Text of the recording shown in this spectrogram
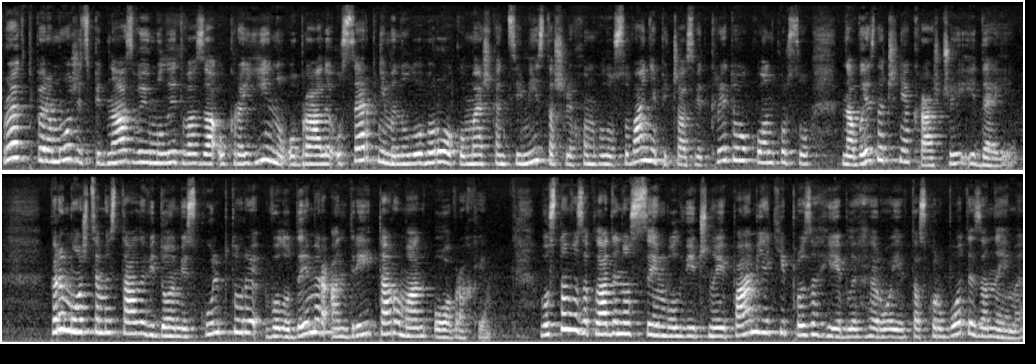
Проект переможець під назвою Молитва за Україну обрали у серпні минулого року мешканці міста шляхом голосування під час відкритого конкурсу на визначення кращої ідеї. Переможцями стали відомі скульптори Володимир Андрій та Роман Оврахи. В основу закладено символ вічної пам'яті про загиблих героїв та скорботи за ними.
